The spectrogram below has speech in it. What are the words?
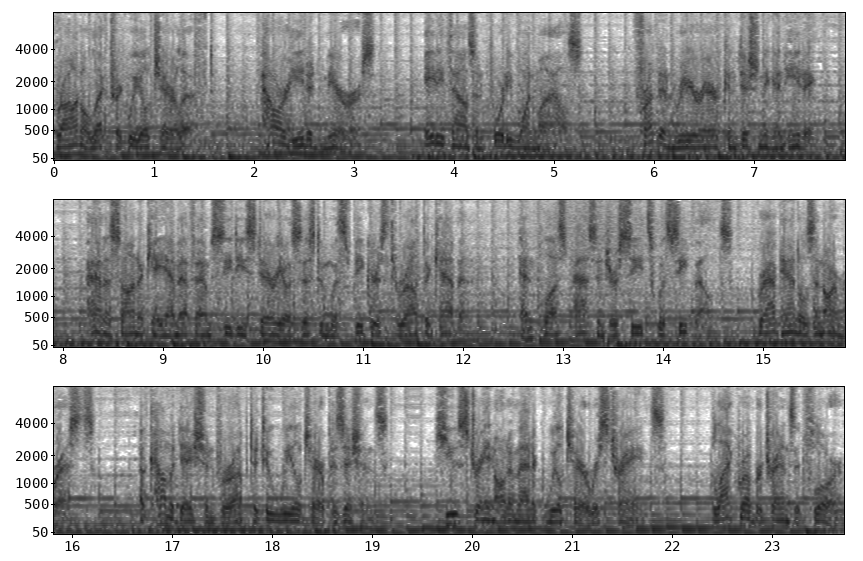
Braun electric wheelchair lift, power heated mirrors, 80,041 miles, front and rear air conditioning and heating, Panasonic AM-FM CD stereo system with speakers throughout the cabin, 10 plus passenger seats with seatbelts, grab handles and armrests. Accommodation for up to two wheelchair positions. Q'Straint automatic wheelchair restraints. Black rubber transit floor.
